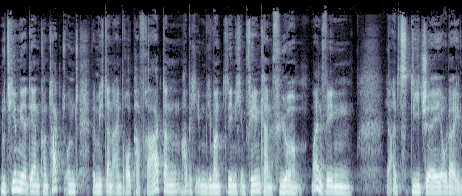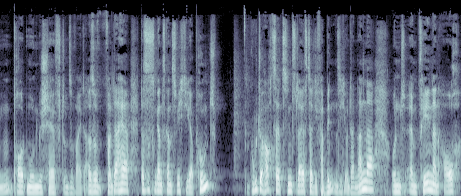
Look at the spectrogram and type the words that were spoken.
notiere mir deren Kontakt und wenn mich dann ein Brautpaar fragt, dann habe ich eben jemand, den ich empfehlen kann für meinetwegen ja, als DJ oder eben Brautmodengeschäft und so weiter. Also von daher, das ist ein ganz, ganz wichtiger Punkt. Gute Hochzeitsdienstleister, die verbinden sich untereinander und empfehlen dann auch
